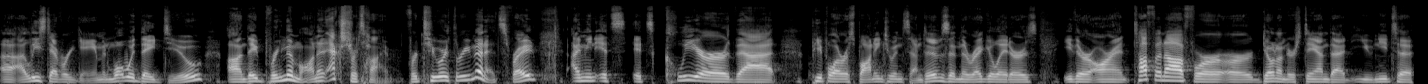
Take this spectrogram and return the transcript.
uh, at least every game. And what would they do? Um, they'd bring them on in extra time for two or three minutes right? I mean it's it's clear that people are responding to incentives and the regulators either aren't tough enough or, or don't understand that you need to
